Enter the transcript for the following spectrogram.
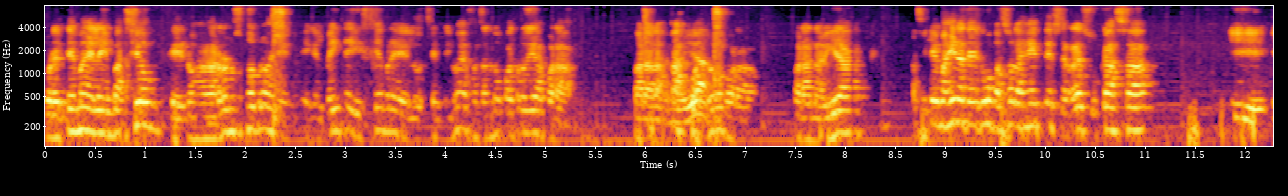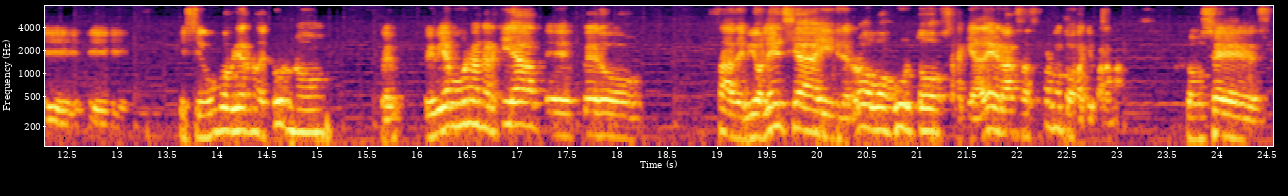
por el tema de la invasión que nos agarró nosotros en, en el 20 de diciembre del 89, faltando cuatro días para, para las Pascuas, ¿no? Para, para, Navidad. Así que imagínate cómo pasó la gente cerrada en su casa y, y, y, sin un gobierno de turno. Pues, vivíamos una anarquía, eh, pero o sea, de violencia y de robos, hurtos, saqueaderas, así por todo aquí para más. Entonces,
